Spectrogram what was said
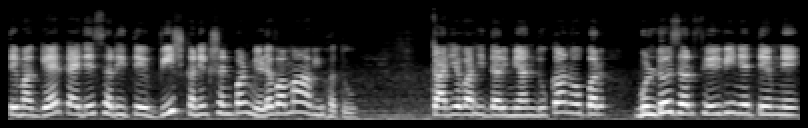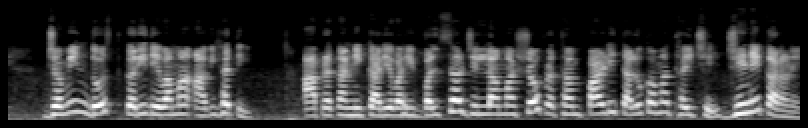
તેમાં ગેરકાયદેસર રીતે વીજ કનેક્શન પણ મેળવવામાં આવ્યું હતું. કાર્યવાહી દરમિયાન દુકાનો પર બુલડોઝર ફેરવીને તેમને જમીન દોસ્ત કરી દેવામાં આવી હતી. આ પ્રકારની કાર્યવાહી વલસાડ જિલ્લામાં સૌપ્રથમ પારડી તાલુકામાં થઈ છે, જેને કારણે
